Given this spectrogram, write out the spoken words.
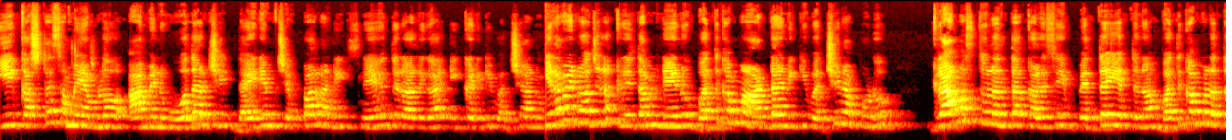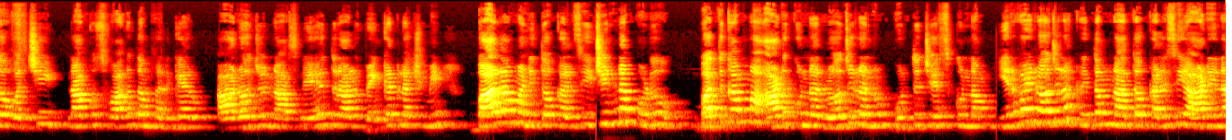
ఈ కష్ట సమయంలో ఆమెను ఓదార్చి ధైర్యం చెప్పాలని స్నేహితురాలిగా ఇక్కడికి వచ్చాను. ఇరవై రోజుల క్రితం నేను బతుకమ్మ ఆడడానికి వచ్చినప్పుడు గ్రామస్తులంతా కలిసి పెద్ద ఎత్తున బతుకమ్మలతో వచ్చి నాకు స్వాగతం పలికారు. ఆ రోజు నా స్నేహితురాలు వెంకటలక్ష్మి బాలామణితో కలిసి చిన్నప్పుడు బతుకమ్మ ఆడుకున్న రోజులను గుర్తు చేసుకున్నాం. ఇరవై రోజుల క్రితం నాతో కలిసి ఆడిన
